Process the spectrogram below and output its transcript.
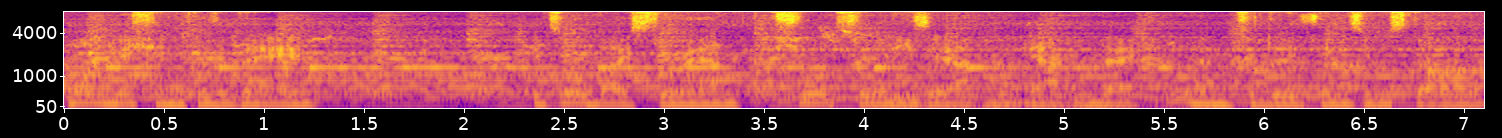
My mission for the van it's all based around short sorties out and out and back and to do things in style.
